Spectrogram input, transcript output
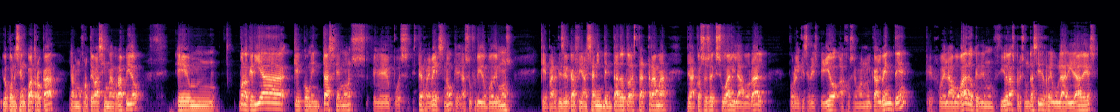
lo pones en 4K y a lo mejor te va así más rápido. Em, bueno, quería que comentásemos eh, pues este revés ¿no? que ha sufrido Podemos, que parece ser que al final se han inventado toda esta trama de acoso sexual y laboral por el que se despidió a José Manuel Calvente, que fue el abogado que denunció las presuntas irregularidades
